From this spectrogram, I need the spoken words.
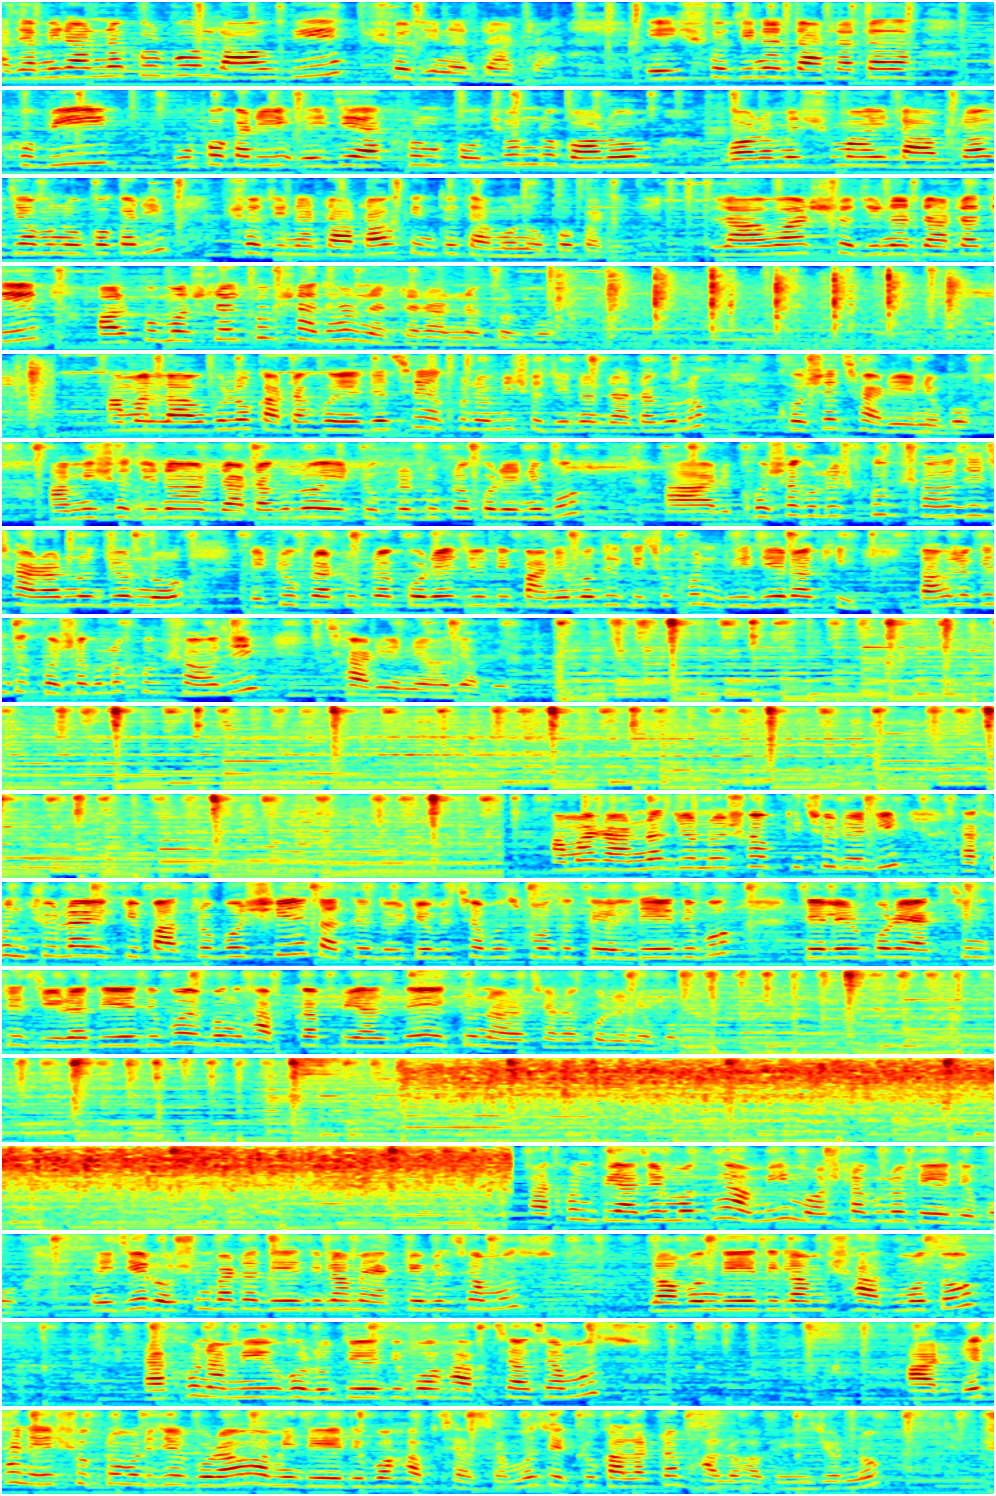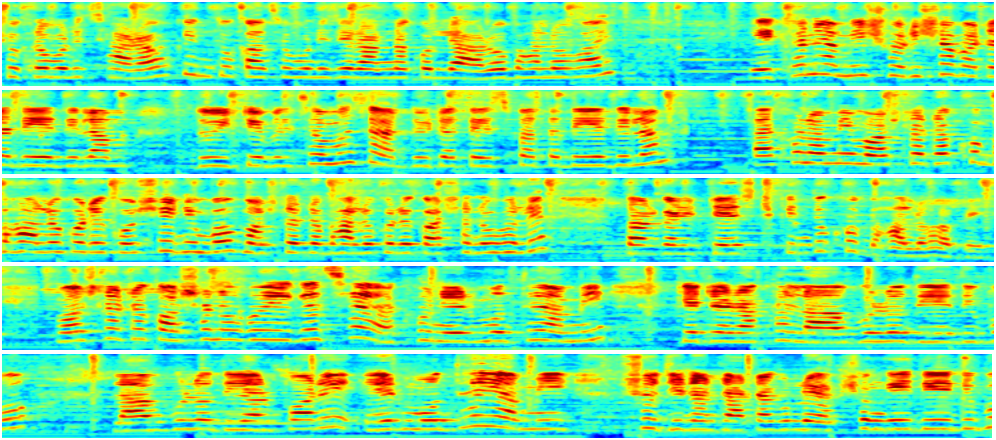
আজ আমি রান্না করব লাউ দিয়ে সজিনার ডাঁটা। এই সজিনার ডাঁটাটা খুবই উপকারী। এই যে এখন প্রচণ্ড গরম, গরমের সময় লাউটাও যেমন উপকারী, সজিনার ডাঁটাও কিন্তু তেমন উপকারী। লাউ আর সজিনার ডাঁটা দিয়ে অল্প মশলায় খুব সাধারণ একটা রান্না করব। আমার লাউগুলো কাটা হয়ে গেছে। এখন আমি সজিনার ডাঁটাগুলো খোসা ছাড়িয়ে নেব। আমি সজিনার ডাটাগুলো এই টুকরো টুকরো করে নেব। আর খোসাগুলো খুব সহজে ছাড়ানোর জন্য এই টুকরা টুকরা করে যদি পানির মধ্যে কিছুক্ষণ ভিজিয়ে রাখি, তাহলে কিন্তু খোসাগুলো খুব সহজেই ছাড়িয়ে নেওয়া যাবে। আমার রান্নার জন্য সব কিছু রেডি এখন চুলায় একটি পাত্র বসিয়ে তাতে দুই টেবিল চামচ মতো তেল দিয়ে দেব। তেলের উপরে এক চিমটে জিরা দিয়ে দেব এবং হাফ কাপ পেঁয়াজ দিয়ে একটু নাড়াচাড়া করে নেব। এখন পেঁয়াজের মধ্যে আমি মশলাগুলো দিয়ে দেব। এই যে রসুন বাটা দিয়ে দিলাম এক টেবিল চামচ। লবণ দিয়ে দিলাম স্বাদ মতো। এখন আমি হলুদ দিয়ে দিব হাফ চা চামচ। আর এখানে শুকনো মরিচের গুঁড়াও আমি দিয়ে দিব হাফ চা চামচ, একটু কালারটা ভালো হবে এই জন্য। শুকনো মরিচ ছাড়াও কিন্তু কাঁচামরিচে রান্না করলে আরও ভালো হয়। এখানে আমি সরিষা বাটা দিয়ে দিলাম দুই টেবিল চামচ আর দুইটা তেজপাতা দিয়ে দিলাম। এখন আমি মশলাটা খুব ভালো করে কষিয়ে নিব। মশলাটা ভালো করে কষানো হলে তরকারির টেস্ট কিন্তু খুব ভালো হবে। মশলাটা কষানো হয়ে গেছে। এখন এর মধ্যে আমি কেটে রাখা লাউগুলো দিয়ে দিব। লাউগুলো দেওয়ার পরে এর মধ্যেই আমি সজিনার ডাটাগুলো একসঙ্গেই দিয়ে দিব।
